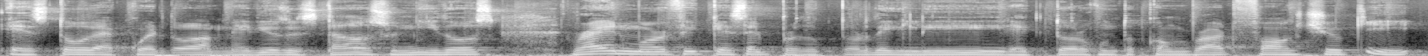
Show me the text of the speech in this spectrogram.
esto de acuerdo a medios de Estados Unidos, Ryan Murphy, que es el productor de Glee y director junto con Brad Falchuk y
